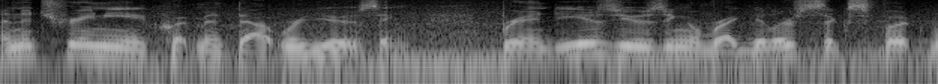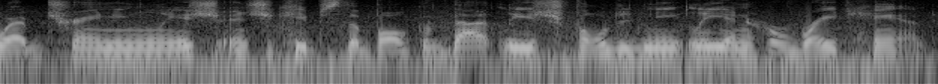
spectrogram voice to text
and the training equipment that we're using. Brandy is using a regular six foot web training leash and she keeps the bulk of that leash folded neatly in her right hand.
